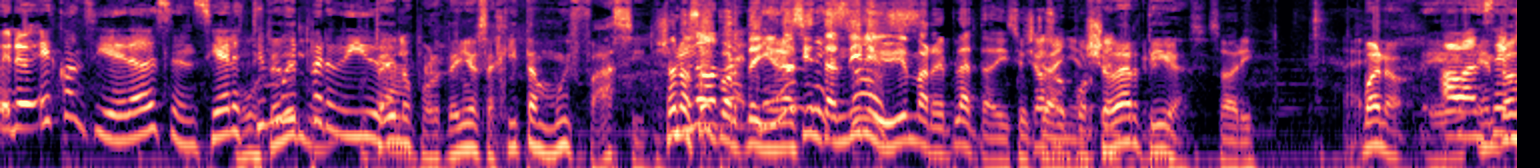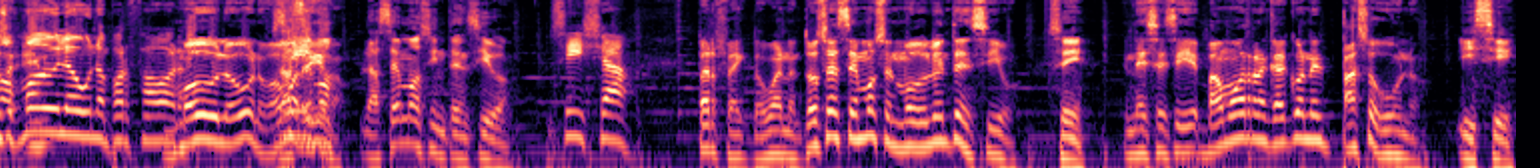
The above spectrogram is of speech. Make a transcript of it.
Pero es considerado esencial. Estoy Ustedes- muy perdida. Ustedes los porteños se agitan muy fácil. Yo no, No, soy ¿de- porteño, nací en Tandil y viví en Mar del Plata, 18 Ya sos años. Yo de Artigas. Sorry. Bueno, eh, Avancemos. entonces, módulo 1, por favor. módulo 1, Lo vamos hacemos, arriba. lo hacemos intensivo. Sí, ya. Perfecto, bueno, entonces hacemos el módulo intensivo. Sí. Necesi- vamos a arrancar con el paso 1. Y sí.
